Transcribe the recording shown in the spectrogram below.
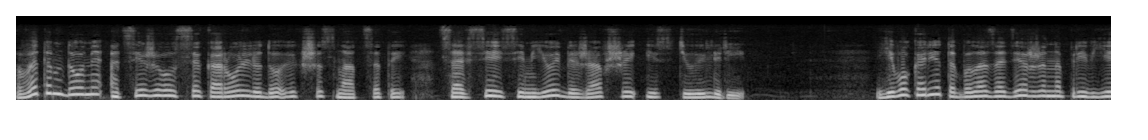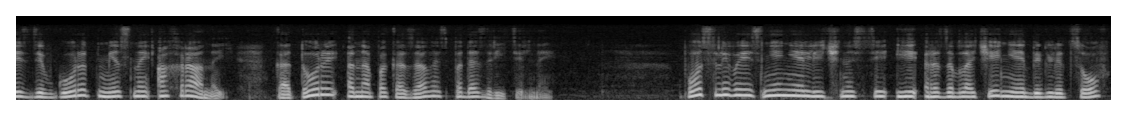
В этом доме отсиживался король Людовик XVI со всей семьей, бежавшей из Тюильри. Его карета была задержана при въезде в город местной охраной, которой она показалась подозрительной. После выяснения личности и разоблачения беглецов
